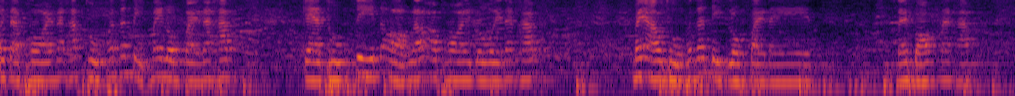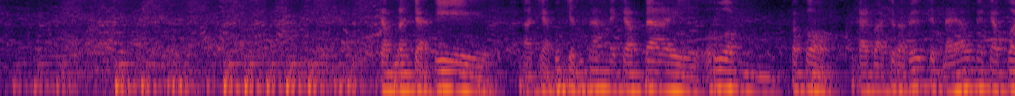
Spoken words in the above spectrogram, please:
ยแต่พลอยนะครับ ถุงพลาสติกไม่ลงไปนะครับ แกะถุงซีนออกแล้วเอาพลอยโรยนะครับ ไม่เอาถุงพลาสติกลงไปในในบล็อกนะครับกับหลังจากที่แขกผู้เกียรติทุกท่านนะครับได้ร่วมประกอบการวางฉลาเลิกษ์เสร็จแล้วนะครับ ก็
